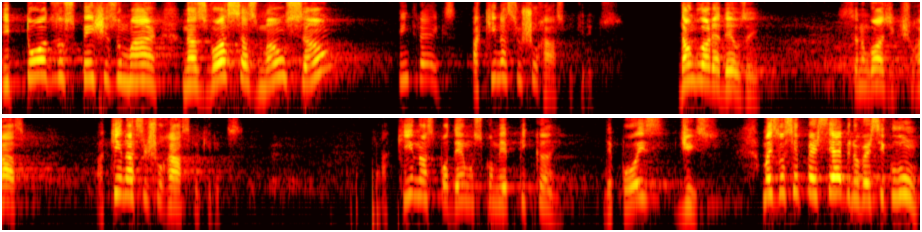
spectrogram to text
e todos os peixes do mar, nas vossas mãos são entregues. Aqui nasce o churrasco, queridos. Dá um glória a Deus aí. Você não gosta de churrasco? Aqui nasce o churrasco, queridos. Aqui nós podemos comer picanha. Depois disso. Mas você percebe no versículo 1:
